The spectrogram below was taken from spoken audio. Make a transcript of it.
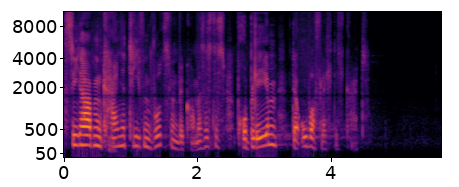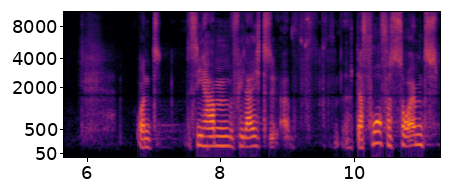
Sie haben keine tiefen Wurzeln bekommen. Es ist das Problem der Oberflächlichkeit. Und sie haben vielleicht äh, davor versäumt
